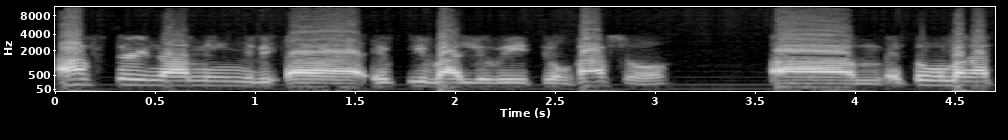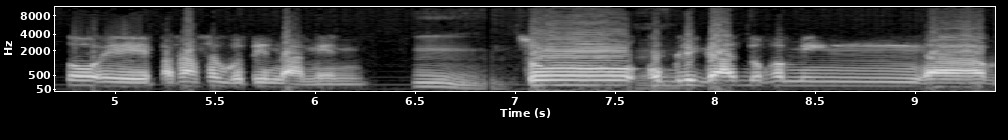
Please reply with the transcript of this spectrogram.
after naming uh, evaluate yung kaso, um, itong mga to eh pasasagutin namin. Hmm. So, obligado kaming uh,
